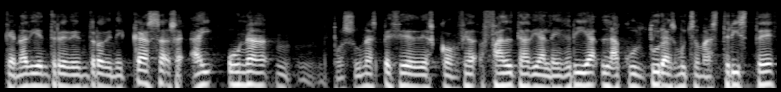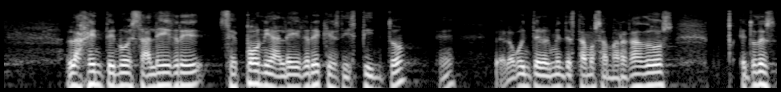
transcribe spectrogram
que nadie entre dentro de mi casa. O sea, hay una, pues una especie de desconfianza, falta de alegría, la cultura es mucho más triste, la gente no es alegre, se pone alegre, que es distinto. ¿eh? Pero luego interiormente estamos amargados. Entonces,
